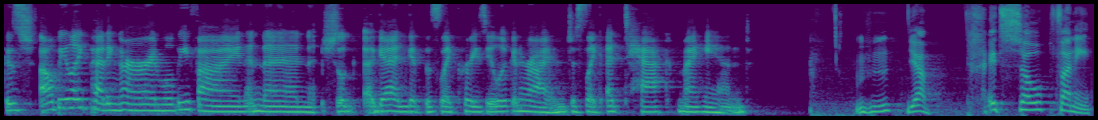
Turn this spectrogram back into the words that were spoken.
Because I'll be like petting her and we'll be fine. And then she'll again get this like crazy look in her eye and just like attack my hand. Hmm. Yeah. It's so funny.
